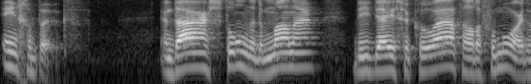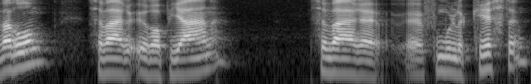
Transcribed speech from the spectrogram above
ingebeukt. En daar stonden de mannen die deze Kroaten hadden vermoord. Waarom? Ze waren Europeanen. Ze waren uh, vermoedelijk christen.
